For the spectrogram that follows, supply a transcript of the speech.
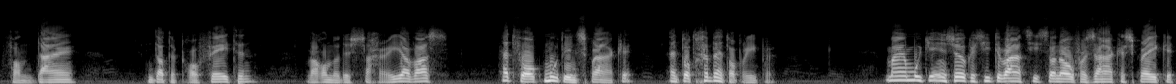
Vandaar dat de profeten, waaronder dus Zacharia was, het volk moed inspraken en tot gebed opriepen. Maar moet je in zulke situaties dan over zaken spreken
